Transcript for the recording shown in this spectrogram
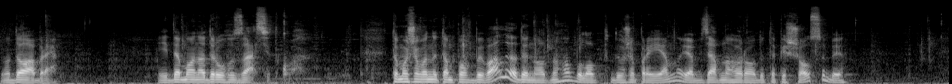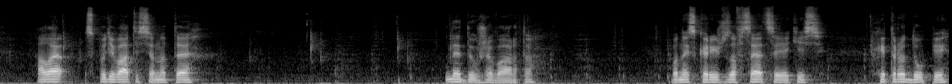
Ну добре. Йдемо на другу засідку. То може вони там повбивали один одного, було б дуже приємно, я б взяв нагороду та пішов собі. Але сподіватися на те. Не дуже варто. Вони, скоріш за все, це якісь хитродупі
